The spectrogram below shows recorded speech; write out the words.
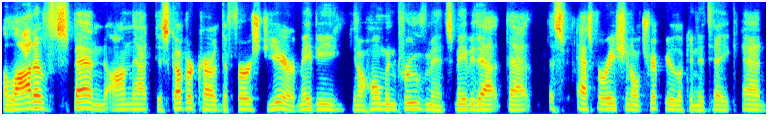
a lot of spend on that discover card the first year maybe you know home improvements maybe that that aspirational trip you're looking to take. And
